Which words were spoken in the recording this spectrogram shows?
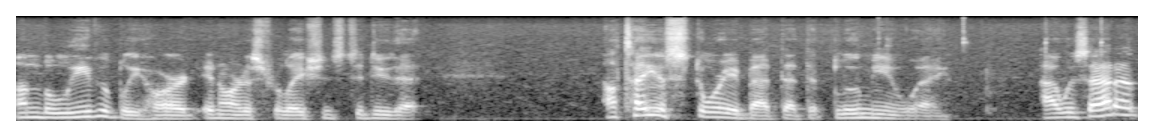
unbelievably hard in artist relations to do that. I'll tell you a story about that that blew me away. I was at a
